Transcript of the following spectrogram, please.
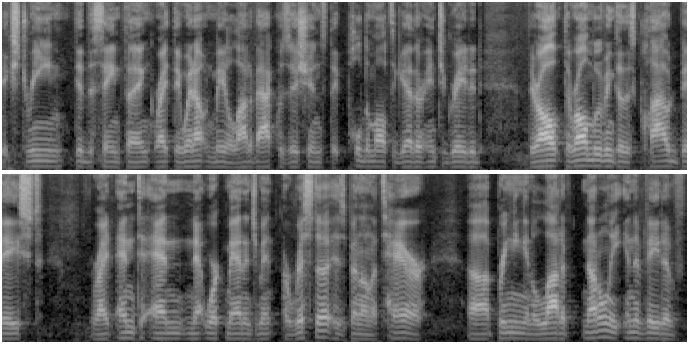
Extreme did the same thing, right? They went out and made a lot of acquisitions. They pulled them all together, integrated. They're all they're all moving to this cloud-based, right, end-to-end network management. Arista has been on a tear, uh, bringing in a lot of not only innovative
